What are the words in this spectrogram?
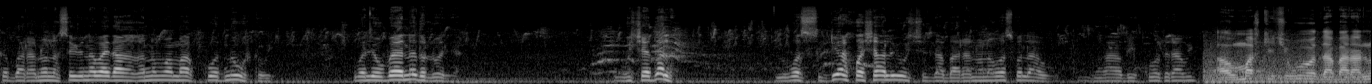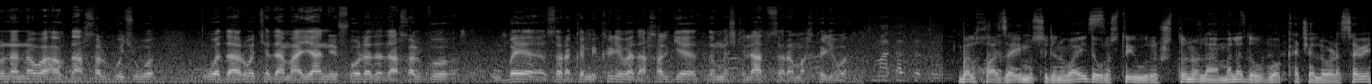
که بارانونه شوي نه وای دغه غنم به ما کود نه ورکوي ولې اوبه یې نه درلودې وچېدل نو اوس ډېر خوشحاله یو چې دا بارانونه وشول او او مخکې چې وو دا بارانونه نه وه او دا خلکو چې وو و دارو چې دا مایان یې ښوله د دا خلکو اوبه سره کمې کړې وه دا خلک یې د مشکلاتو سره مخ کړي وه. بلخوا ځایي مسولین وایي د وروستیو ورښتونو له امله د اوبو کچه لوړه شوې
